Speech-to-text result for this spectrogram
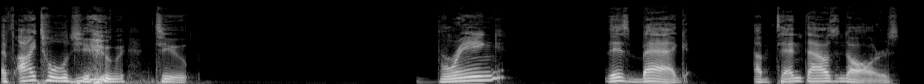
If I told you to bring this bag of $10,000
